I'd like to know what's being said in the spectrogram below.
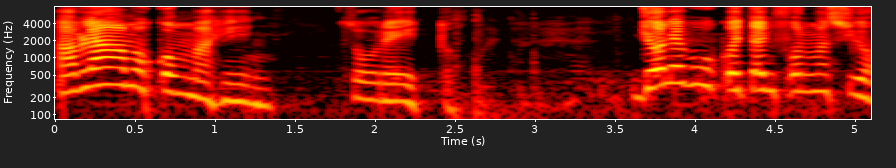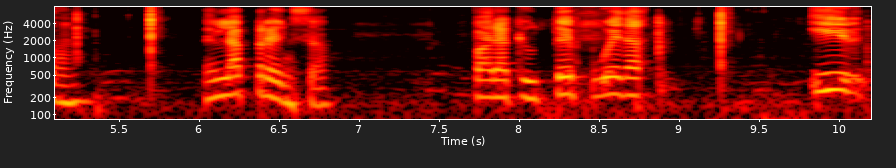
Hablábamos con Magín sobre esto. Yo le busco esta información en la prensa para que usted pueda ir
